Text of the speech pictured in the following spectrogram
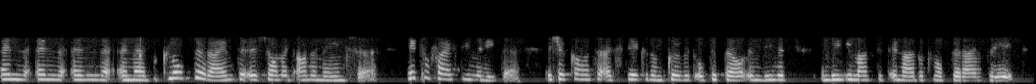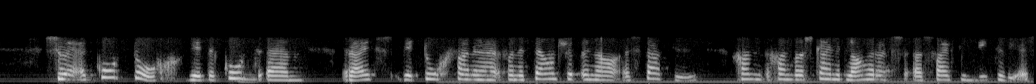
in in in in 'n beknopte ruimte is saam met ander mense. Net vir 15 minute. Is jou kans uitstekend om COVID op te tel indien dit indien iemand dit in 'n beknopte ruimte het. So 'n kort tog, weet 'n kort ehm um, reis, weet tog van 'n van 'n township in 'n stad toe gaan gaan waarskynlik langer as as 15 minute wees.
